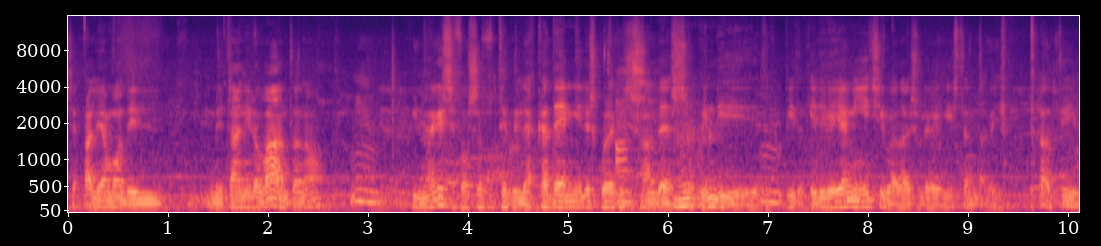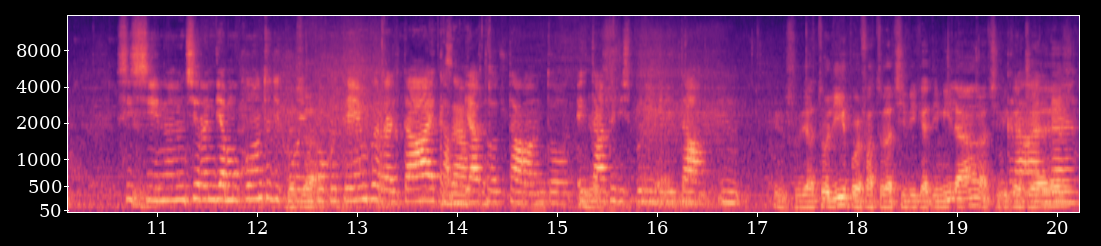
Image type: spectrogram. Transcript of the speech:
cioè parliamo del metà anni 90, no? Mm. Quindi non è che ci fossero tutte quelle accademie, le scuole che Ah, ci sono sì. adesso, quindi capito, chiedevi agli amici, guardavi sulle riviste e andavi partivi. Sì, sì, noi non ci rendiamo conto di come in Esatto. poco tempo in realtà è Esatto. cambiato tanto e Yes. tante disponibilità. Mm. Quindi ho studiato lì, poi ho fatto la civica di Milano, la civica jazz, Grande,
